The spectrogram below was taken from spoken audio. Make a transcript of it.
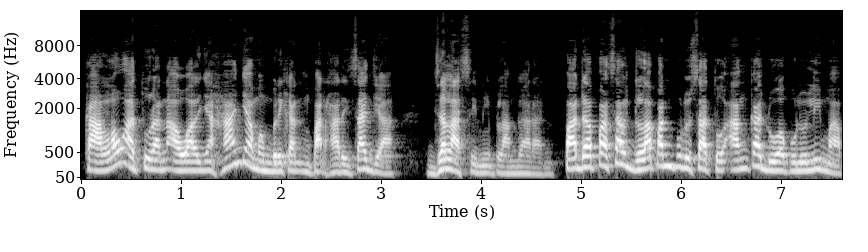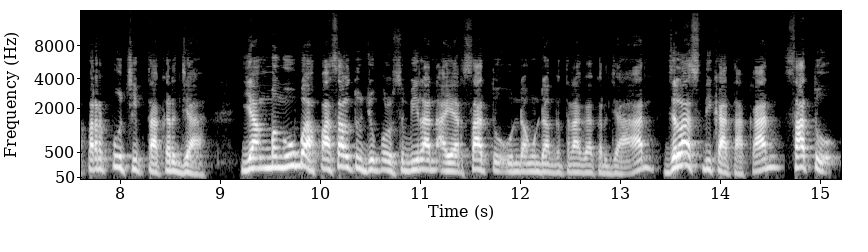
kalau aturan awalnya hanya memberikan empat hari saja, jelas ini pelanggaran. Pada pasal 81 angka 25 Perpu Cipta Kerja yang mengubah pasal 79 ayat 1 Undang-Undang Ketenagakerjaan jelas dikatakan satu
